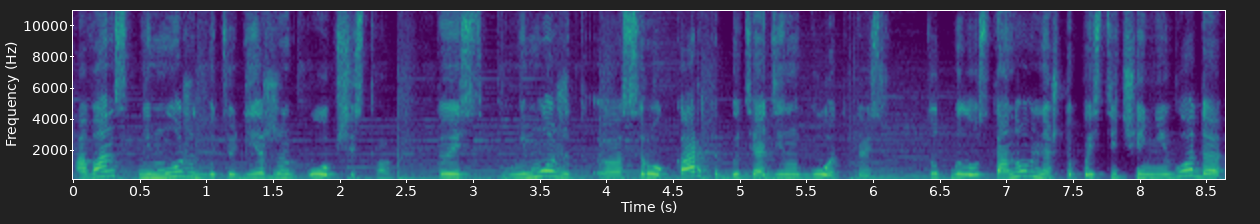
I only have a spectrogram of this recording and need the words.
аванс не может быть удержан обществом. То есть не может э, срок карты быть один год. То есть тут было установлено, что по истечении года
